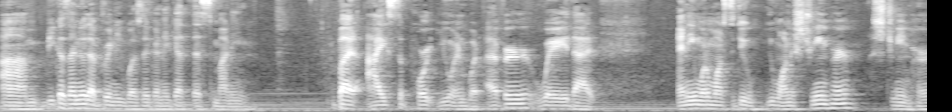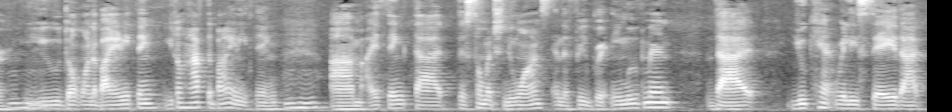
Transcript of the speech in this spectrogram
um, because I knew that Britney wasn't gonna get this money. But I support you in whatever way that anyone wants to do. You want to stream her, stream her. You don't want to buy anything, you don't have to buy anything. Um, I think that there's so much nuance in the Free Britney movement that you can't really say that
